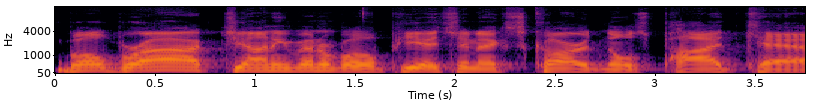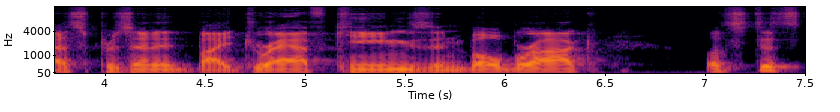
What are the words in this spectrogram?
Well, Brack, Johnny Venerable, PHNX Cardinals podcast presented by DraftKings and Bo Brack let's just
